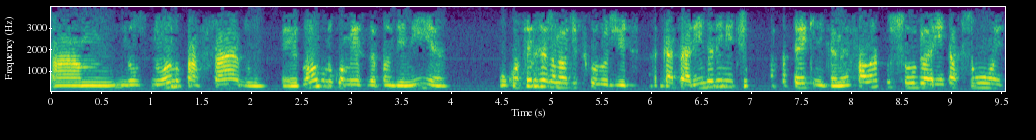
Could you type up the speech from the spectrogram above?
um, no, no, ano passado, é, logo no começo da pandemia, o Conselho Regional de Psicologia de Santa Catarina emitiu uma técnica, né? Falando sobre orientações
